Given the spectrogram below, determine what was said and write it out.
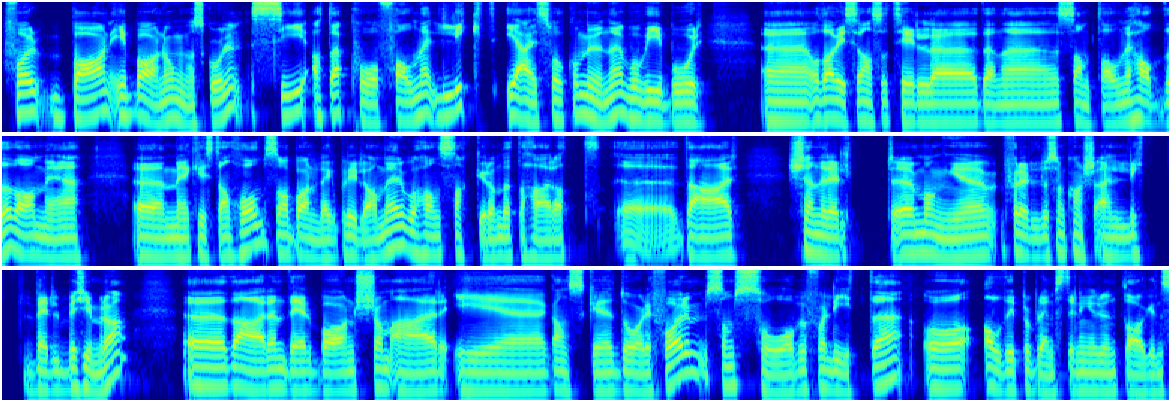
for barn i barne- og ungdomsskolen si at det er påfallende likt i Eidsvoll kommune, hvor vi bor. Eh, og da viser han altså til eh, denne samtalen vi hadde da med eh, med Christian Holm, som var barnelege på Lillehammer, hvor han snakker om dette her at eh, det er generelt eh, mange foreldre som kanskje er litt vel bekymra. Eh, Det er en del barn som er i eh, ganske dårlig form, som sover for lite, og alle de problemstillinger rundt dagens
